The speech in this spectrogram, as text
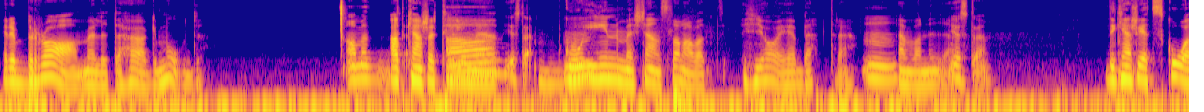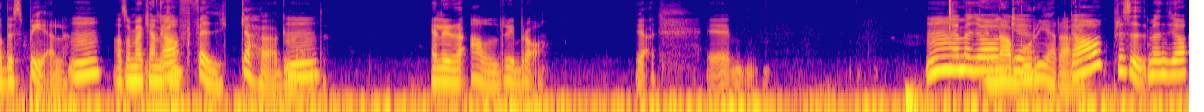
Är det bra med lite högmod? Ja, men, Att kanske till och ja, med just det. gå Mm. in med känslan av att jag är bättre Mm. än vad ni är. Just det. Det kanske är ett skådespel. Mm. Alltså om jag kan liksom Ja. fejka högmod. Mm. Eller är det aldrig bra? Ja. Eh, Mm, ja, men jag, laborera. Ja, precis. Men jag,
